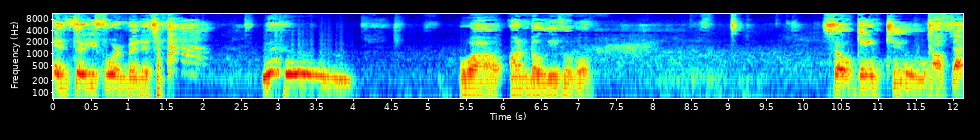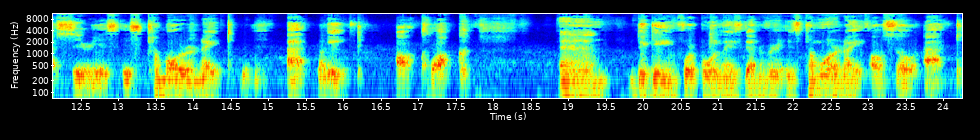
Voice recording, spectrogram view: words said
in 34 minutes. Wow, unbelievable. So game two of that series is tomorrow night at 8 o'clock. And the game for Portland's Denver is tomorrow night also at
